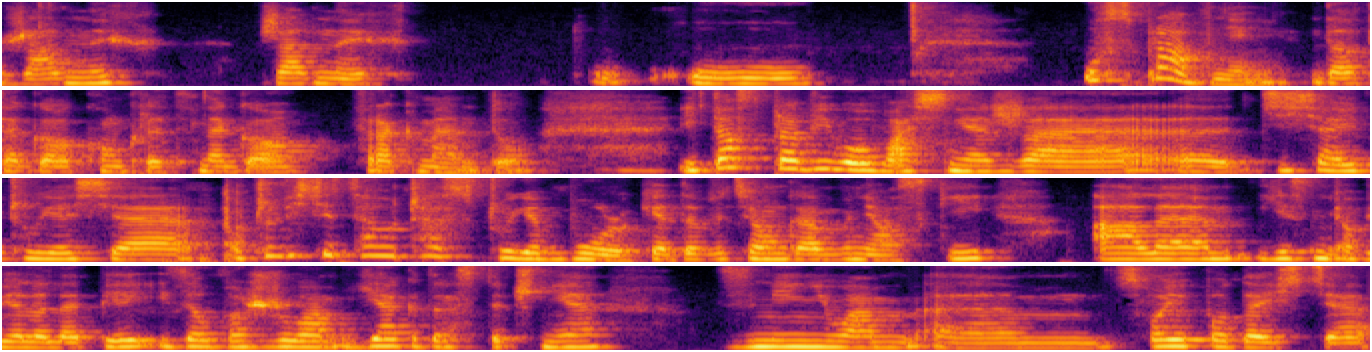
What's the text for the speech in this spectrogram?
żadnych, żadnych u, usprawnień do tego konkretnego fragmentu. I to sprawiło właśnie, że e, dzisiaj czuję się, oczywiście cały czas czuję ból, kiedy wyciągam wnioski, ale jest mi o wiele lepiej i zauważyłam, jak drastycznie zmieniłam um, swoje podejście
